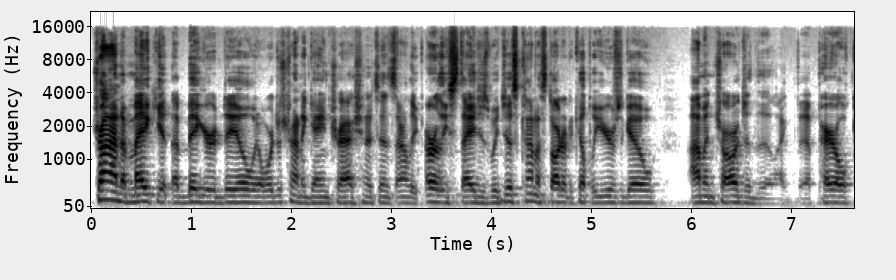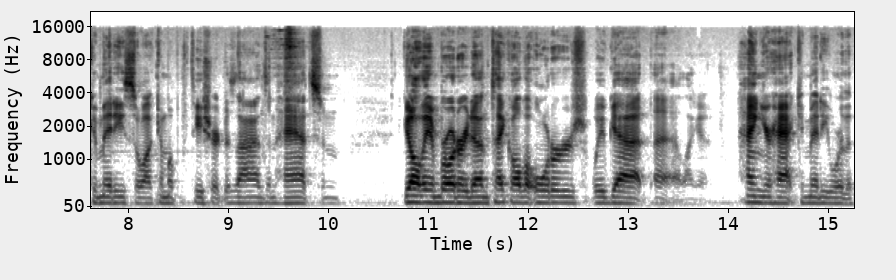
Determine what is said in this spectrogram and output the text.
trying to make it a bigger deal. We're just trying to gain traction. It's in its early early stages. We just kind of started a couple years ago. I'm in charge of the like the apparel committee, so I come up with t-shirt designs and hats and get all the embroidery done, take all the orders. We've got uh, like a hang your hat committee where the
